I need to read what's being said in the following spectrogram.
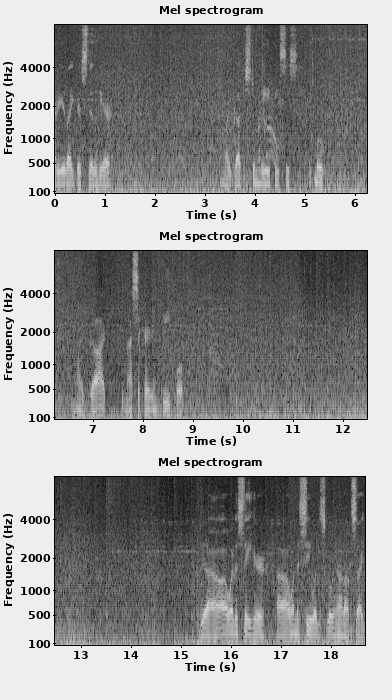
Like they're still here. Oh my god, there's too many APCs. Let's move. Oh my god, they're massacring people. Yeah, I, I want to stay here. Uh, I want to see what is going on outside.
